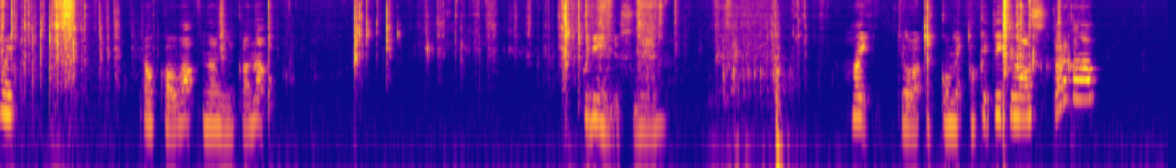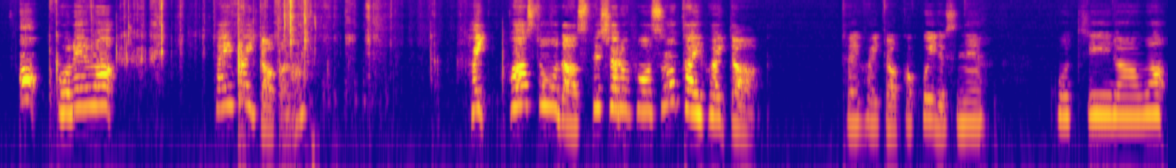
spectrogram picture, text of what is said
はい。中は何かな？グリーンですね。はい。では1個目開けていきます。誰かな？あ、これは、タイファイターかな？はい。ファーストオーダースペシャルフォースのタイファイター。タイファイターかっこいいですね。こちらは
